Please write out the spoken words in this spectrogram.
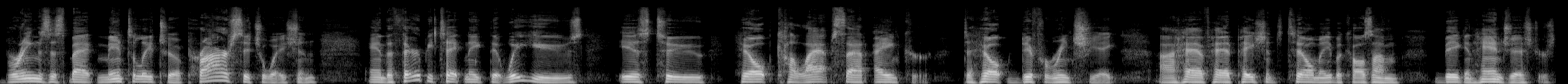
brings us back mentally to a prior situation. And the therapy technique that we use is to help collapse that anchor, to help differentiate. I have had patients tell me because I'm big and hand gestures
